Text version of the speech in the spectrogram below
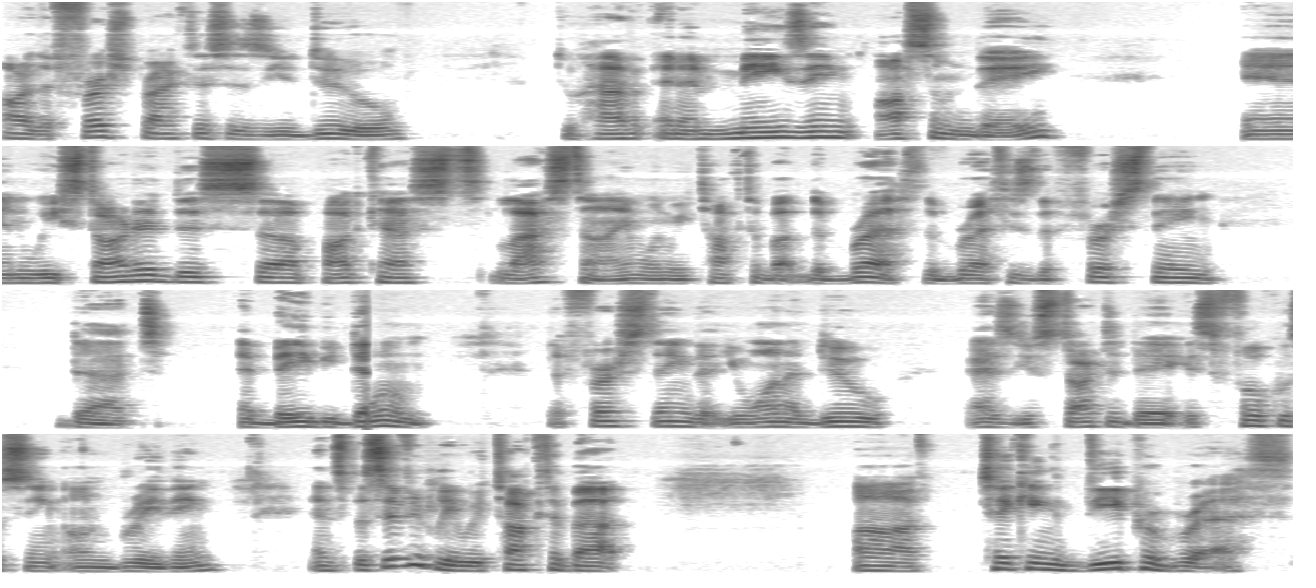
are the first practices you do to have an amazing, awesome day. And we started this uh, podcast last time when we talked about the breath. The breath is the first thing that a baby does. The first thing that you want to do as you start the day is focusing on breathing. And specifically, we talked about uh, taking deeper breath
